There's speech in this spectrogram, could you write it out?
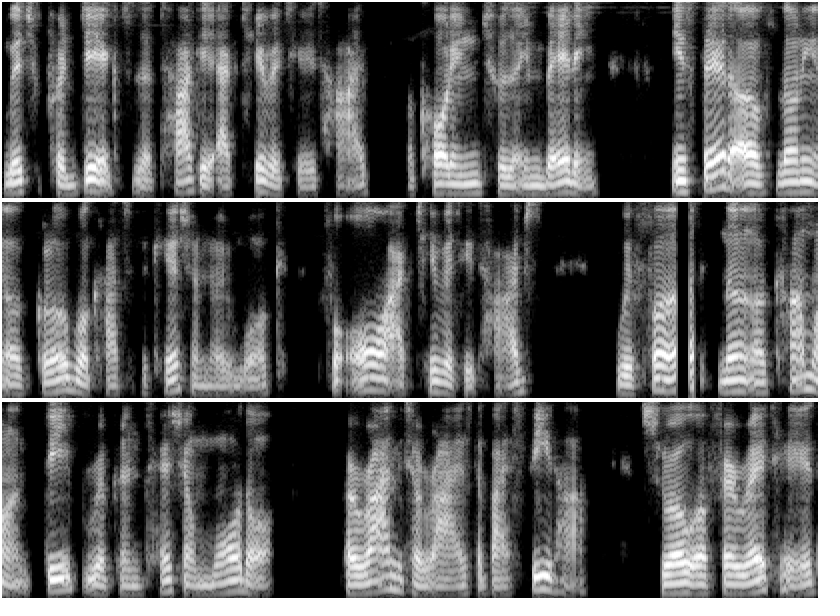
which predicts the target activity type according to the embedding. Instead of learning a global classification network for all activity types, we first learn a common deep representation model parameterized by theta through a federated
